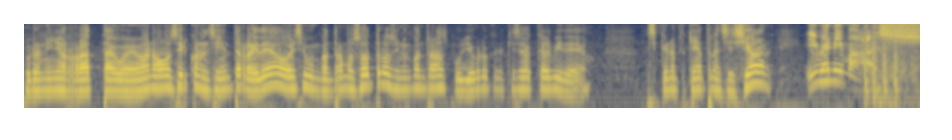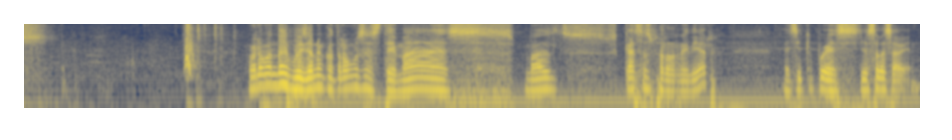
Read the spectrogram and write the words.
Puro niño rata, güey. Bueno, vamos a ir con el siguiente raideo. A ver si encontramos otro. Si no encontramos, pues yo creo que aquí se va a quedar el video. Así que una pequeña transición. Y venimos. Bueno, banda, pues ya no encontramos este más. Más casas para raidear. Así que pues ya se la saben.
